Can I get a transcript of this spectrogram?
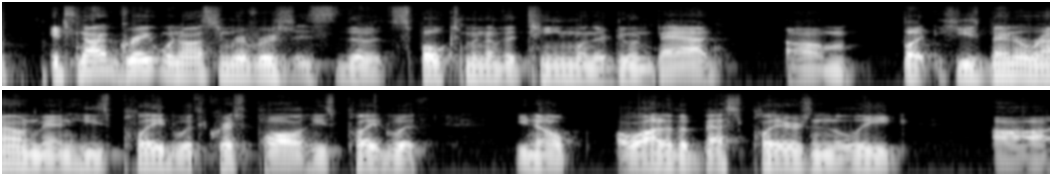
it's not great when Austin Rivers is the spokesman of the team when they're doing bad. Um, but he's been around, man. He's played with Chris Paul. He's played with, you know, a lot of the best players in the league. Uh,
